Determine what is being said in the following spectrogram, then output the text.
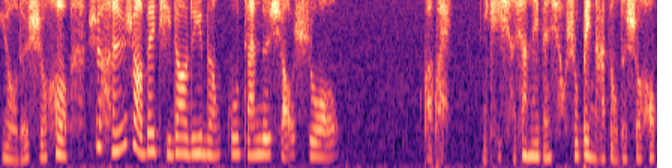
有的时候是很少被提到的一本孤单的小说。乖乖，你可以想象那本小书被拿走的时候，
